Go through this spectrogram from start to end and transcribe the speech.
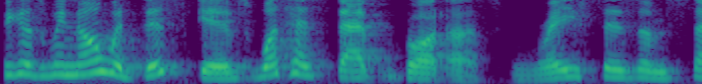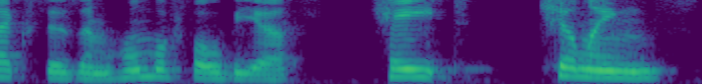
Because we know what this gives. What has that brought us? Racism, sexism, homophobia, hate, killings.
